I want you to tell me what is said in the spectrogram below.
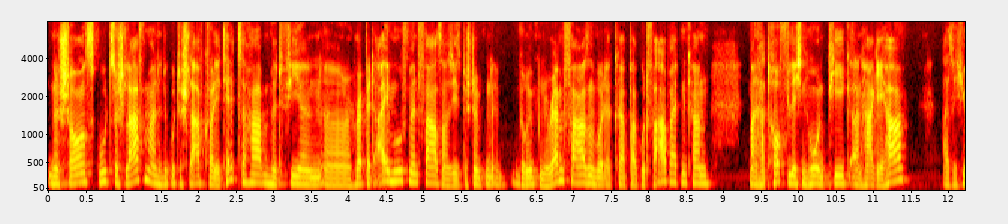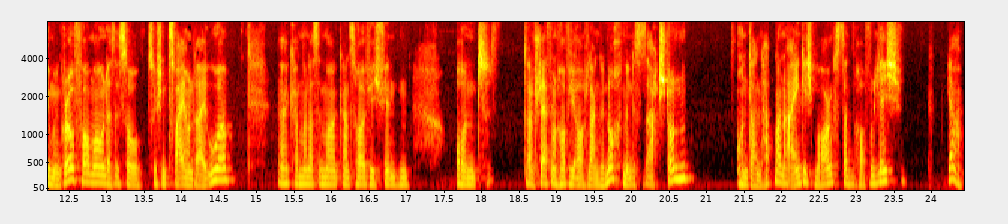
eine Chance, gut zu schlafen, eine, gute Schlafqualität zu haben mit vielen äh, Rapid Eye Movement Phasen, also diese bestimmten äh, berühmten REM Phasen, wo der Körper gut verarbeiten kann. Man hat hoffentlich einen hohen Peak an HGH, also Human Growth Hormone, das ist so zwischen zwei und drei Uhr äh, kann man das immer ganz häufig finden. Und dann schläft man hoffentlich auch lang genug, mindestens acht Stunden. Und dann hat man eigentlich morgens dann hoffentlich, ja,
